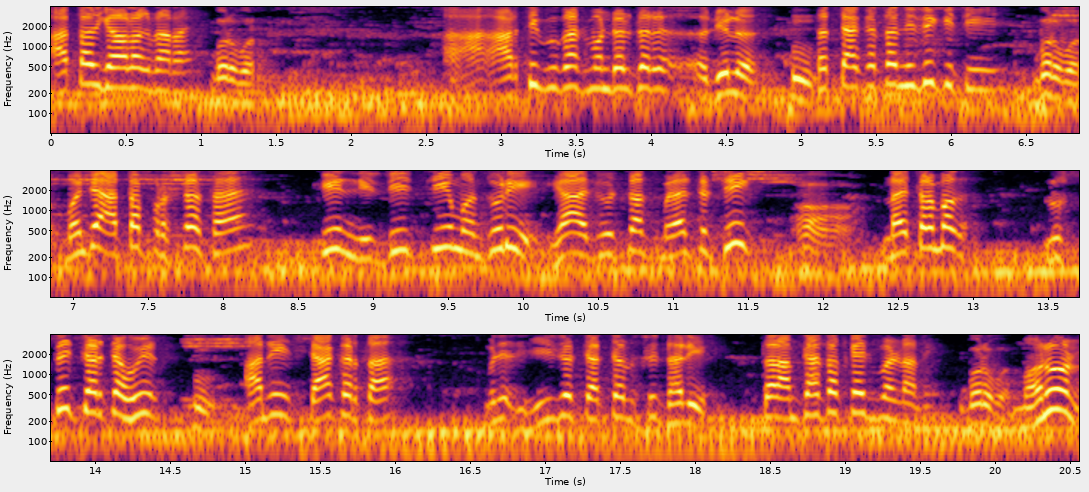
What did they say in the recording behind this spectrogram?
आताच घ्यावं लागणार आहे. बरोबर. आ- आर्थिक विकास मंडळ जर दिलं हं. तर त्याकरता निधी किती? बरोबर. म्हणजे आता प्रश्नच आहे की निधीची मंजुरी ह्या अधिवेशनात मिळाली तर ठीक. हां हां. नाहीतर मग नुसतीच चर्चा होईल हं. आणि त्याकरता म्हणजे ही जर चर्चा नुसतीच झाली तर आमच्या हातात काहीच मिळणार नाही बरोबर म्हणून.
